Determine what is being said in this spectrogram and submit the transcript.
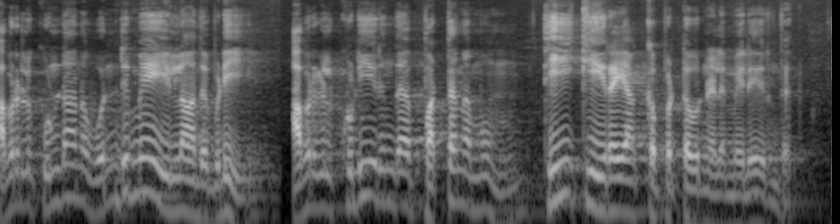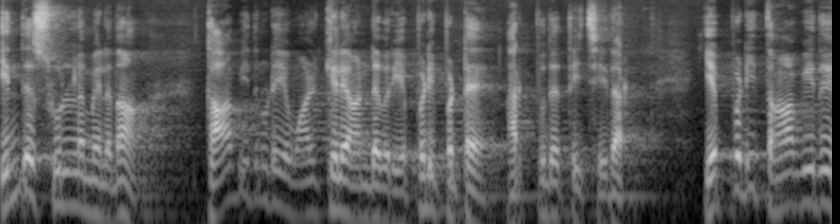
அவர்களுக்கு உண்டான ஒன்றுமே இல்லாதபடி அவர்கள் குடியிருந்த பட்டணமும் தீக்கு இரையாக்கப்பட்ட ஒரு நிலைமையிலே இருந்தது. இந்த சூழ்நிலையில தான் தாவீதினுடைய வாழ்க்கையிலே ஆண்டவர் எப்படிப்பட்ட அற்புதத்தை செய்தார். எப்படி தாவீது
